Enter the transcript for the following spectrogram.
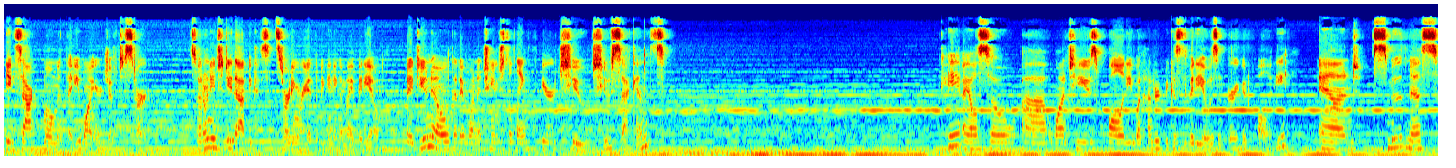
the exact moment that you want your GIF to start. So I don't need to do that because it's starting right at the beginning of my video. But I do know that I want to change the length here to two seconds. Okay, I also uh, want to use quality 100 because the video isn't very good quality and smoothness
